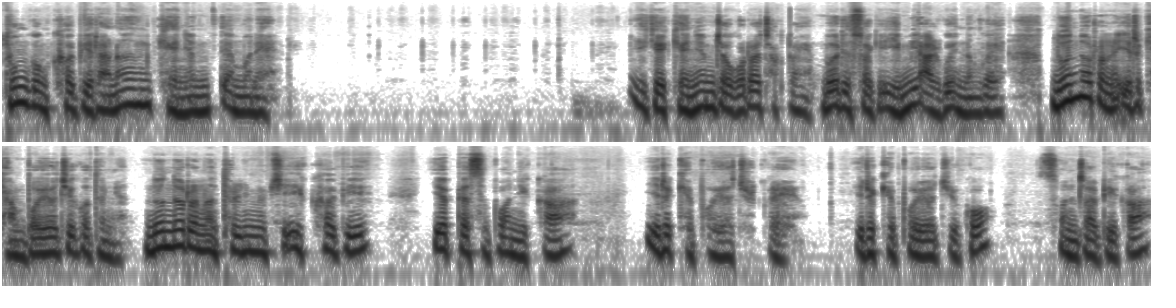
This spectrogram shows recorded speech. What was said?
둥근 컵이라는 개념 때문에 이게 개념적으로 작동해. 머릿속에 이미 알고 있는 거예요. 눈으로는 이렇게 안 보여지거든요. 눈으로는 틀림없이 이 컵이 옆에서 보니까 이렇게 보여질 거예요. 이렇게 보여지고 손잡이가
